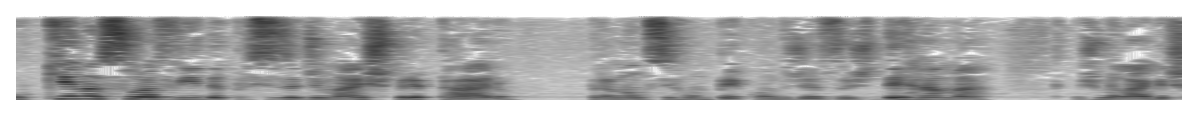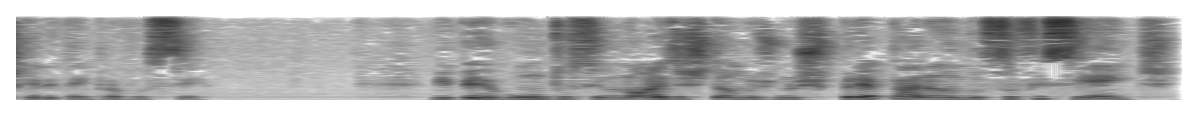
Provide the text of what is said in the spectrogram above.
O que na sua vida precisa de mais preparo para não se romper quando Jesus derramar os milagres que ele tem para você? Me pergunto se nós estamos nos preparando o suficiente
